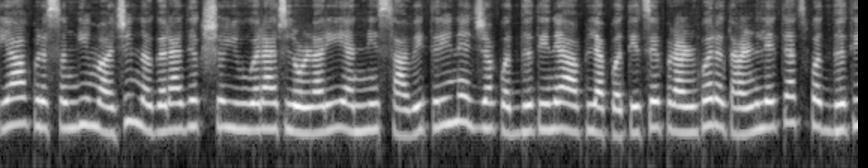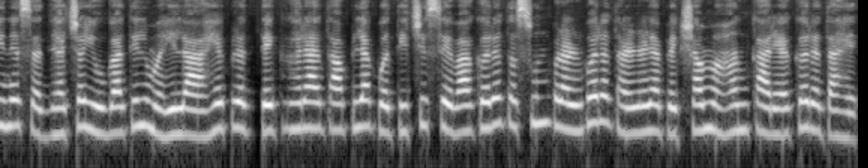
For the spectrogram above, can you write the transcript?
या प्रसंगी माजी नगराध्यक्ष युवराज लोणारी यांनी सावित्रीने ज्या पद्धतीने आपल्या पतीचे प्राण परत आणले त्याच पद्धतीने सध्याच्या युगातील महिला आहे. प्रत्येक घरात आपल्या पतीची सेवा करत असून प्राण परत आणण्यापेक्षा महान कार्य करत आहेत.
